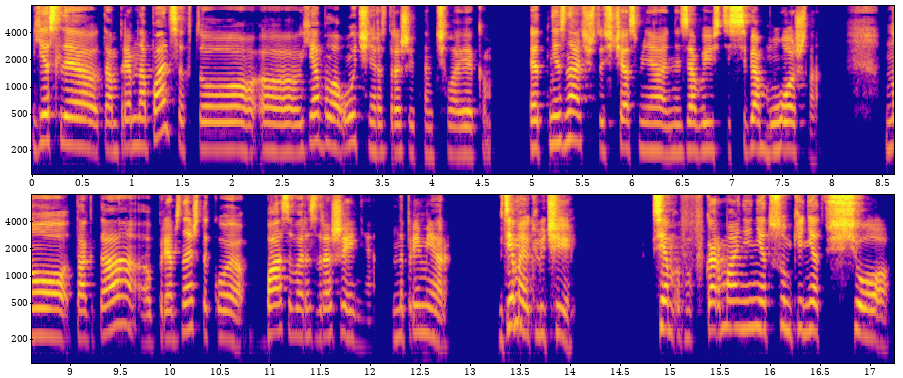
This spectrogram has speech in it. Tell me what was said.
Если там прям на пальцах, то э, я была очень раздражительным человеком. Это не значит, что сейчас меня нельзя вывести из себя, можно. Но тогда э, прям, знаешь, такое базовое раздражение. Например, где мои ключи? Всем в кармане нет, в сумке нет, все.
